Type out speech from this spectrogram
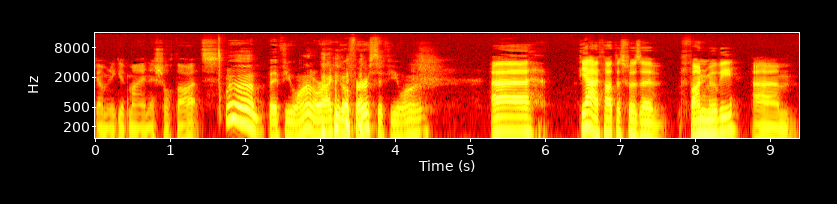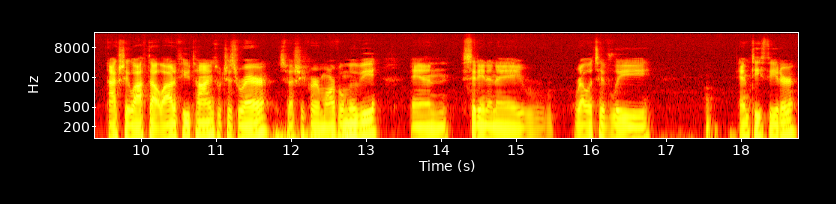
Do you want me to give my initial thoughts? Uh, if you want, or I can go first if you want. Uh, yeah, I thought this was a fun movie. Um, I actually laughed out loud a few times, which is rare, especially for a Marvel movie. And sitting in a r- relatively empty theater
